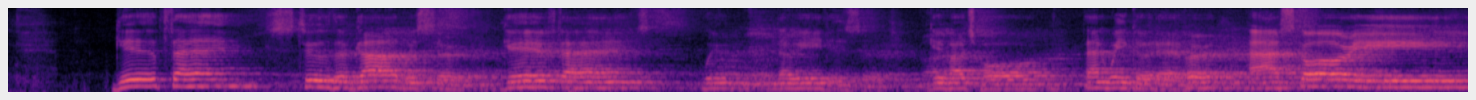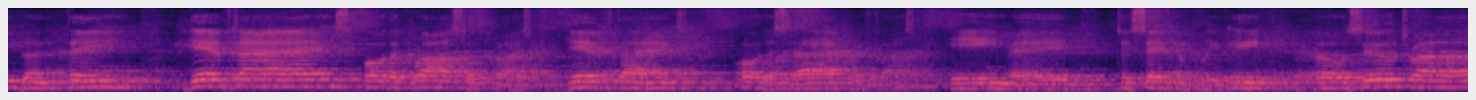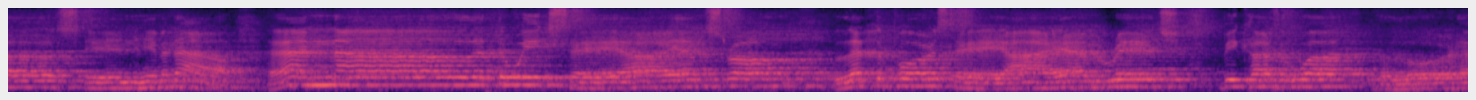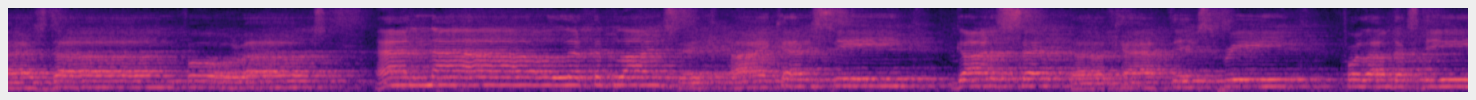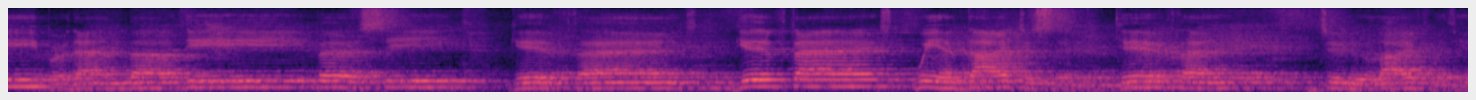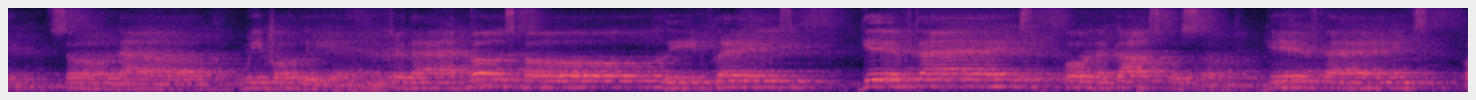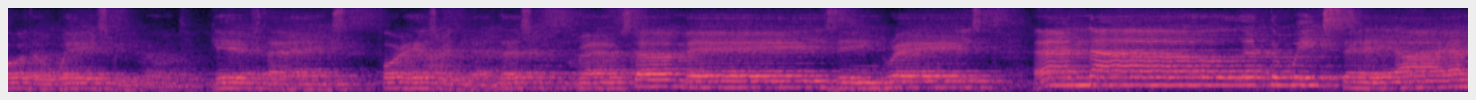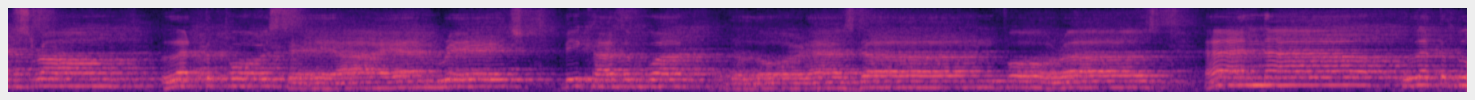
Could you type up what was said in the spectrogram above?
Give thanks to the God we serve. Give thanks we we deserve. Give much more than we could ever ask or even think. Give thanks for the cross of Christ. Give thanks for the sacrifice he made to save completely those who trust in him. And now, and now, let the weak say, I am strong. Let the poor say, I am rich because of what the Lord has done for us. And now, let the blind say, I can see. God has set the love that's deeper than the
